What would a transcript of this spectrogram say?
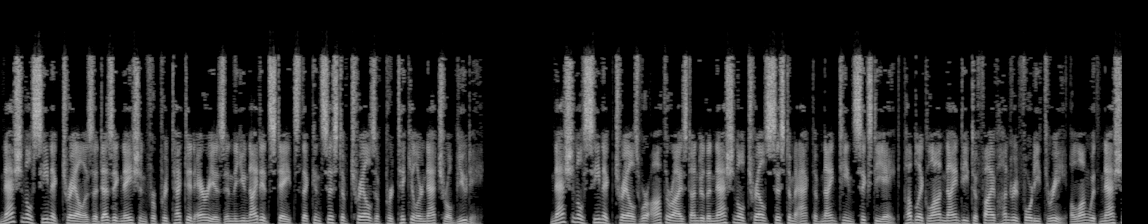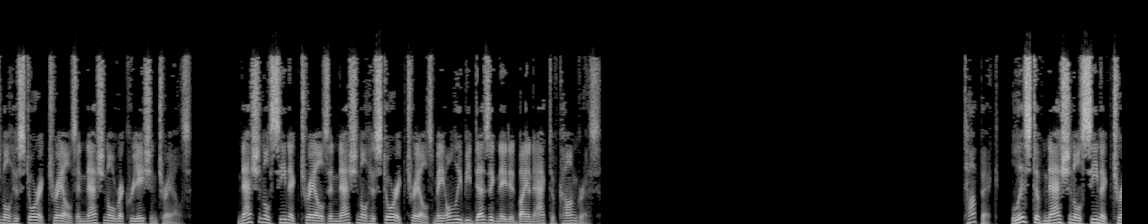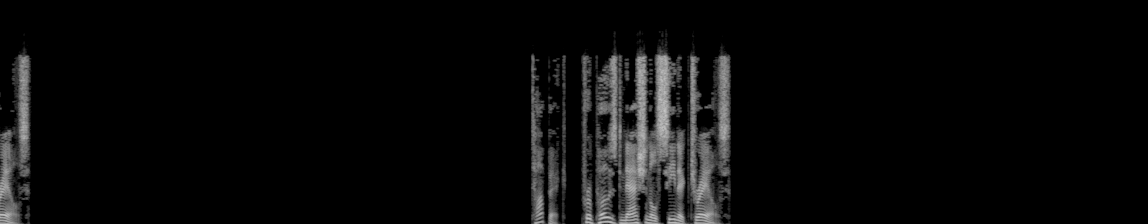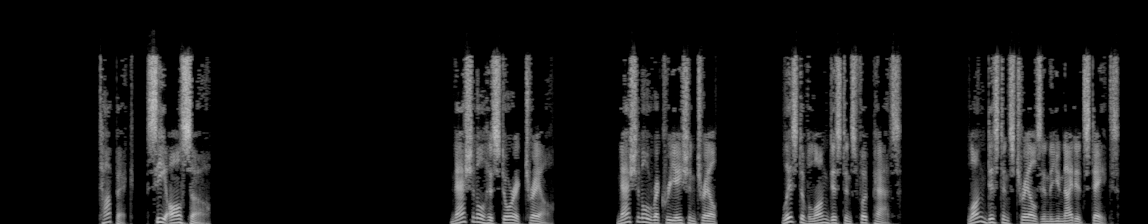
National Scenic Trail is a designation for protected areas in the United States that consist of trails of particular natural beauty. National Scenic Trails were authorized under the National Trails System Act of 1968 Public Law 90-543 along with National Historic Trails and National Recreation Trails. National Scenic Trails and National Historic Trails may only be designated by an Act of Congress. List of National Scenic Trails Proposed National Scenic Trails See also National Historic Trail National Recreation Trail List of long-distance footpaths Long-distance trails in the United States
